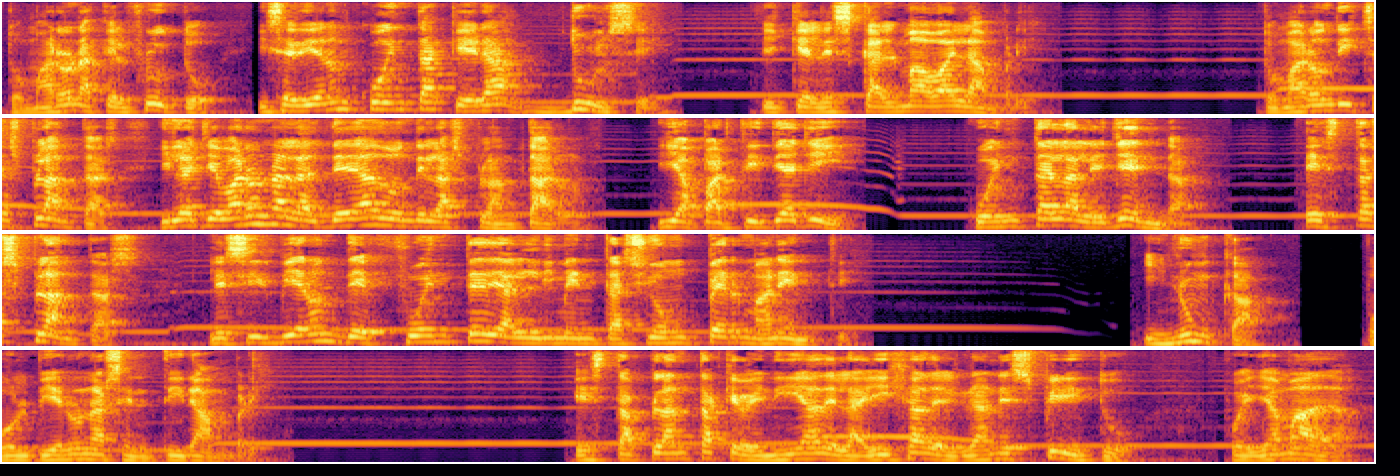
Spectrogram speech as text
Tomaron aquel fruto y se dieron cuenta que era dulce y que les calmaba el hambre. Tomaron dichas plantas y las llevaron a la aldea donde las plantaron, y a partir de allí, cuenta la leyenda, estas plantas les sirvieron de fuente de alimentación permanente y nunca volvieron a sentir hambre. Esta planta que venía de la hija del gran espíritu fue llamada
